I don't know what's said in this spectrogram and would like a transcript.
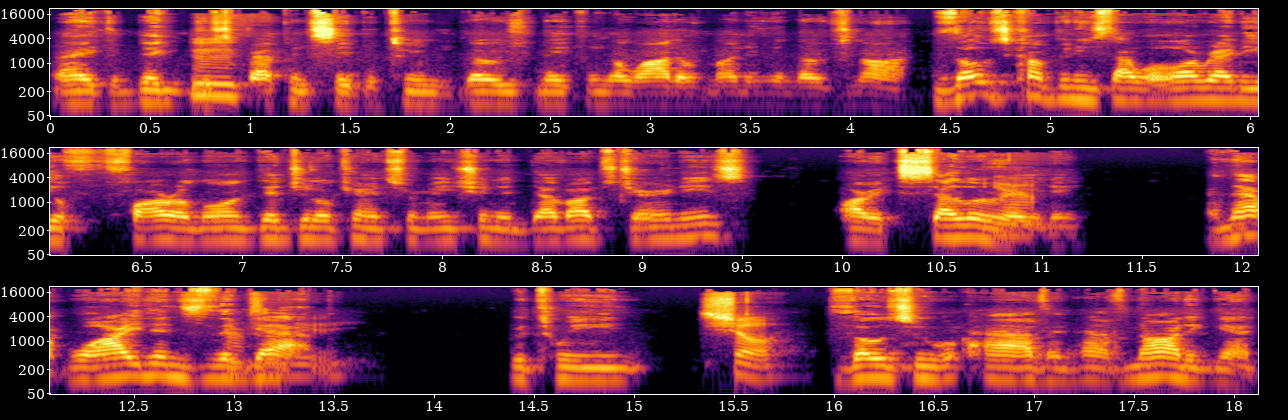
Right? The big Mm. discrepancy between those making a lot of money and those not. Those companies that were already far along digital transformation and DevOps journeys are accelerating. And that widens the gap between Sure. those who have and have not again.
